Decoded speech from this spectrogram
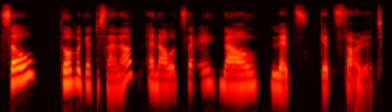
So, don't forget to sign up, and I would say now let's get started.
